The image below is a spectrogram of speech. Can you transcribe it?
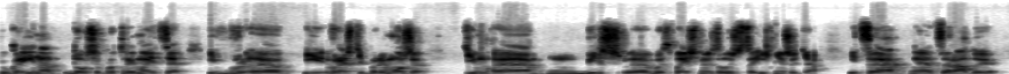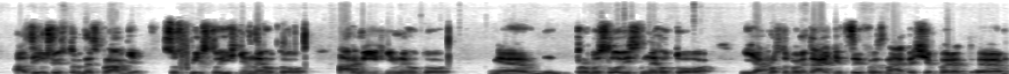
Україна довше протримається і в- е, і врешті переможе, тим е, більш е, безпечною залишиться їхнє життя, і це, е, це радує. А з іншої сторони, справді суспільство їхнє не готове, армія їхня не готова, е, промисловість не готова. Я просто пам'ятаю ті цифри, знаєте, ще перед е,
